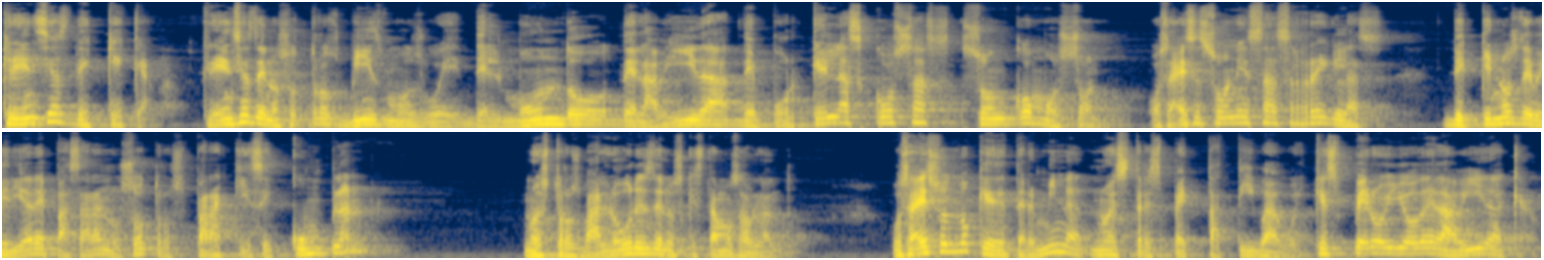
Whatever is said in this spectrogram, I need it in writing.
¿Creencias de qué, cabrón? Creencias de nosotros mismos, güey, del mundo, de la vida, de por qué las cosas son como son. O sea, esas son esas reglas de qué nos debería de pasar a nosotros para que se cumplan nuestros valores de los que estamos hablando. O sea, eso es lo que determina nuestra expectativa, güey. ¿Qué espero yo de la vida, cabrón?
